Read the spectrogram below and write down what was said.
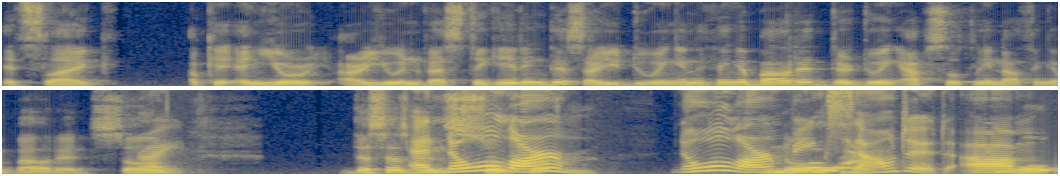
It's like, okay, and you're are you investigating this? Are you doing anything about it? They're doing absolutely nothing about it. So Right. this has And been no so alarm. No alarm No being alarm. sounded. Um, no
